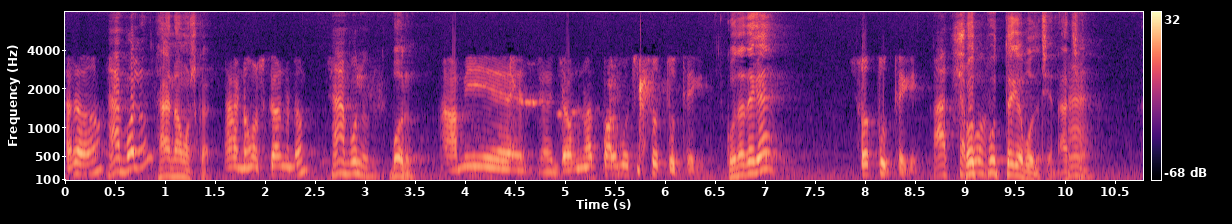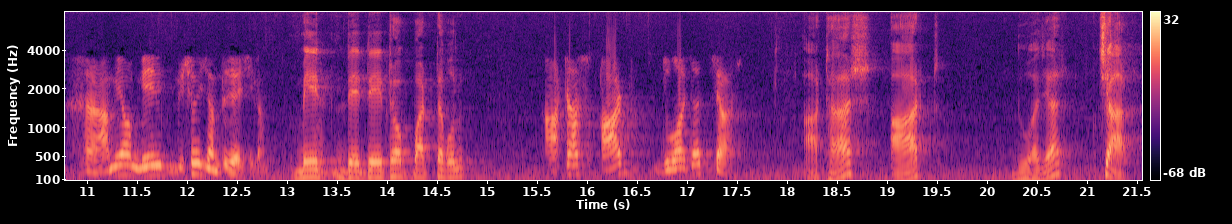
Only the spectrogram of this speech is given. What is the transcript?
হ্যালো হ্যাঁ বলুন। হ্যাঁ নমস্কার। হ্যাঁ নমস্কার ম্যাডাম হ্যাঁ বলুন। বলুন। আমি জগন্নাথ পাল বলছি সত্তর থেকে। কোথা থেকে? সত্তর থেকে। আচ্ছা সোদপুর থেকে বলছেন আচ্ছা। হ্যাঁ। হ্যাঁ আমি আমার মেয়ের বিষয়ে জানতে চাইছিলাম। ডেট অফ বার্থটা বলুন। আঠাশ আট দু হাজার চার। আঠাশ আট দু হাজার চার। হ্যাঁ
